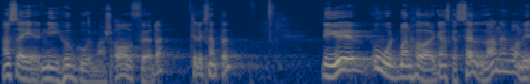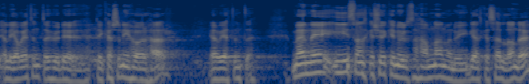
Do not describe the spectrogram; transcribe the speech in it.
Han säger ni huggormars avföda, till exempel. Det är ju ord man hör ganska sällan en vanlig, eller jag vet inte hur det, det kanske ni hör här. Jag vet inte. Men eh, i Svenska kyrkan i Ulricehamn använder vi ganska sällan det.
